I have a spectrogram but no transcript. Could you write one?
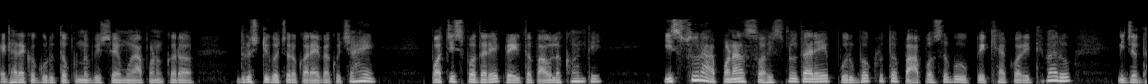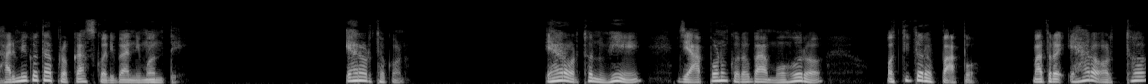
ଏଠାରେ ଏକ ଗୁରୁତ୍ୱପୂର୍ଣ୍ଣ ବିଷୟ ମୁଁ ଆପଣଙ୍କର ଦୃଷ୍ଟିଗୋଚର କରାଇବାକୁ ଚାହେଁ। ପଚିଶ ପଦରେ ପ୍ରେରିତ ପାଉଲ କହନ୍ତି ଈଶ୍ୱର ଆପଣା ସହିଷ୍ଣୁତାରେ ପୂର୍ବକୃତ ପାପ ସବୁ ଉପେକ୍ଷା କରିଥିବାରୁ ନିଜ ଧାର୍ମିକତା ପ୍ରକାଶ କରିବା ନିମନ୍ତେ। ଏହାର ଅର୍ଥ କ'ଣ? ଏହାର ଅର୍ଥ ନୁହେଁ ଯେ ଆପଣଙ୍କର ବା ମୋହର ଅତୀତର ପାପ। ମାତ୍ର ଏହାର ଅର୍ଥ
